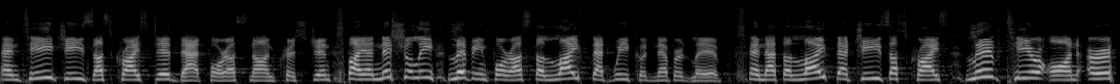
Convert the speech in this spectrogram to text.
And He, Jesus Christ, did that for us, non Christian, by initially living for us the life that we could never live. And that the life that Jesus Christ lived here on earth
